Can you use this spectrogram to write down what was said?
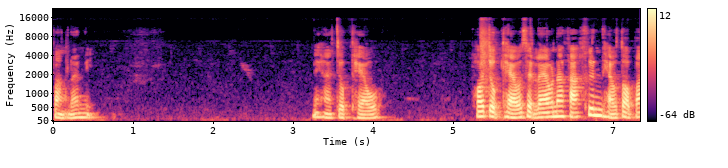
ฝั่งด้านนี้นี่ค่ะจบแถว พอจบแถวเสร็จแล้วนะคะ ขึ้นแถวต่อไป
